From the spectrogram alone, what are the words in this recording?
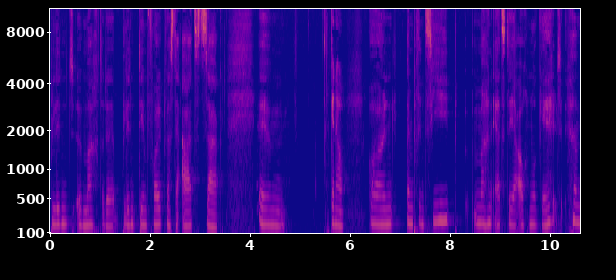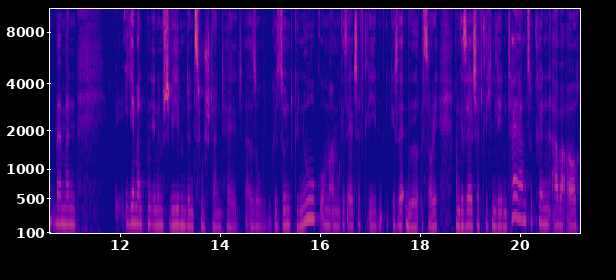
blind äh, macht oder blind dem folgt, was der Arzt sagt. Ähm, genau. Und im Prinzip machen Ärzte ja auch nur Geld, wenn man jemanden in einem schwebenden Zustand hält. Also gesund genug, um am, Gesellschaft leben, sorry, am gesellschaftlichen Leben teilhaben zu können, aber auch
